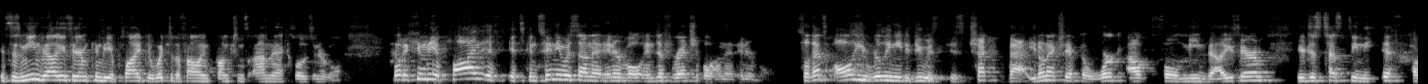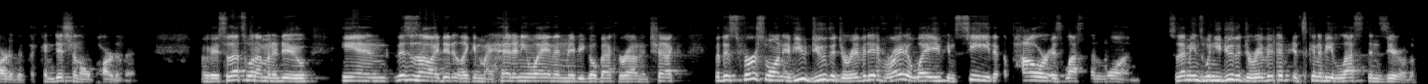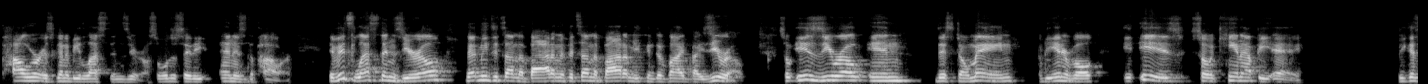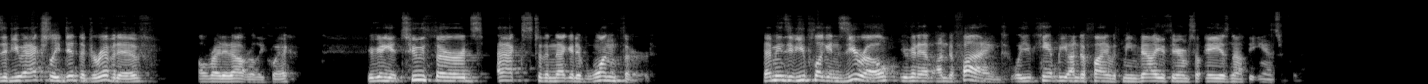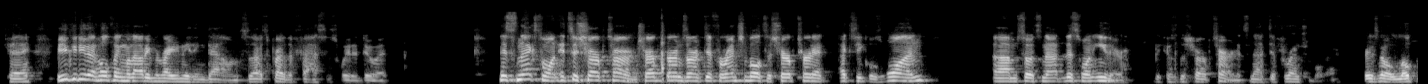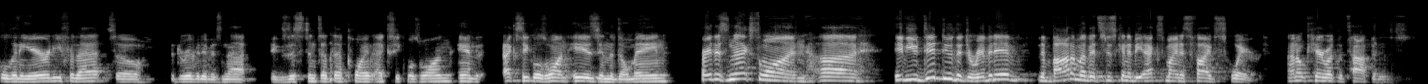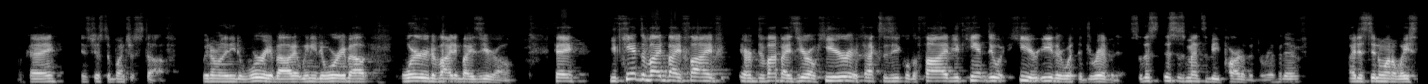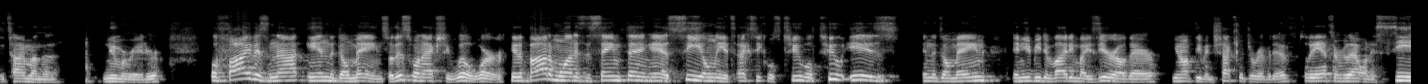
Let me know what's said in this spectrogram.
It says mean value theorem can be applied to which of the following functions on that closed interval. So it can be applied if it's continuous on that interval and differentiable on that interval. So that's all you really need to do is, is check that. You don't actually have to work out full mean value theorem. You're just testing the if part of it, the conditional part of it. Okay, so that's what I'm going to do. And this is how I did it like in my head anyway, and then maybe go back around and check. But this first one, if you do the derivative, right away you can see that the power is less than 1. So that means when you do the derivative, it's going to be less than 0. The power is going to be less than 0. So we'll just say the n is the power. If it's less than 0, that means it's on the bottom. If it's on the bottom, you can divide by 0. So is 0 in this domain of the interval? It is, so it cannot be a. Because if you actually did the derivative, I'll write it out really quick, you're going to get 2 thirds x to the negative 1 third. That means if you plug in 0, you're going to have undefined. Well, you can't be undefined with mean value theorem, so a is not the answer for that. Okay, but you could do that whole thing without even writing anything down. So that's probably the fastest way to do it. This next one, it's a sharp turn. Sharp turns aren't differentiable. It's a sharp turn at x equals 1. Um, so it's not this one either because of the sharp turn. It's not differentiable there. There's no local linearity for that. So the derivative is not existent at that point, x equals 1. And x equals 1 is in the domain. All right, this next one, uh, if you did do the derivative, the bottom of it's just going to be x minus 5 squared. I don't care what the top is, okay? It's just a bunch of stuff. We don't really need to worry about it. We need to worry about where you're dividing by 0. Okay, you can't divide by 5 or divide by 0 here if x is equal to 5. You can't do it here either with the derivative. So this, this is meant to be part of the derivative. I just didn't want to waste the time on the numerator. Well, 5 is not in the domain, so this one actually will work. Okay, the bottom one is the same thing as c, only it's x equals 2. Well, 2 is in the domain, and you'd be dividing by 0 there. You don't have to even check the derivative. So the answer for that one is c.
